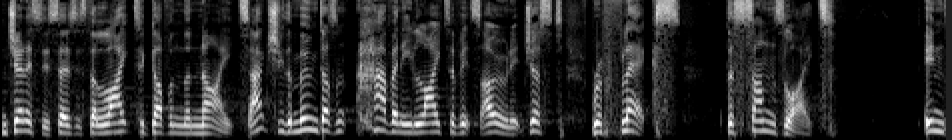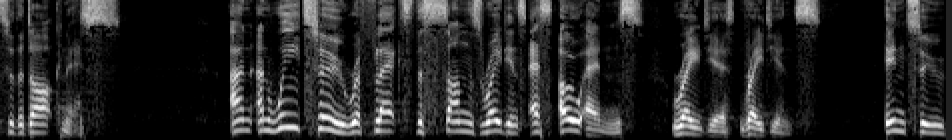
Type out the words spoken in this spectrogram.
in Genesis says it's the light to govern the night. Actually, the moon doesn't have any light of its own, it just reflects the sun's light into the darkness. And, and we too reflect the sun's radiance, S O N's radiance, into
